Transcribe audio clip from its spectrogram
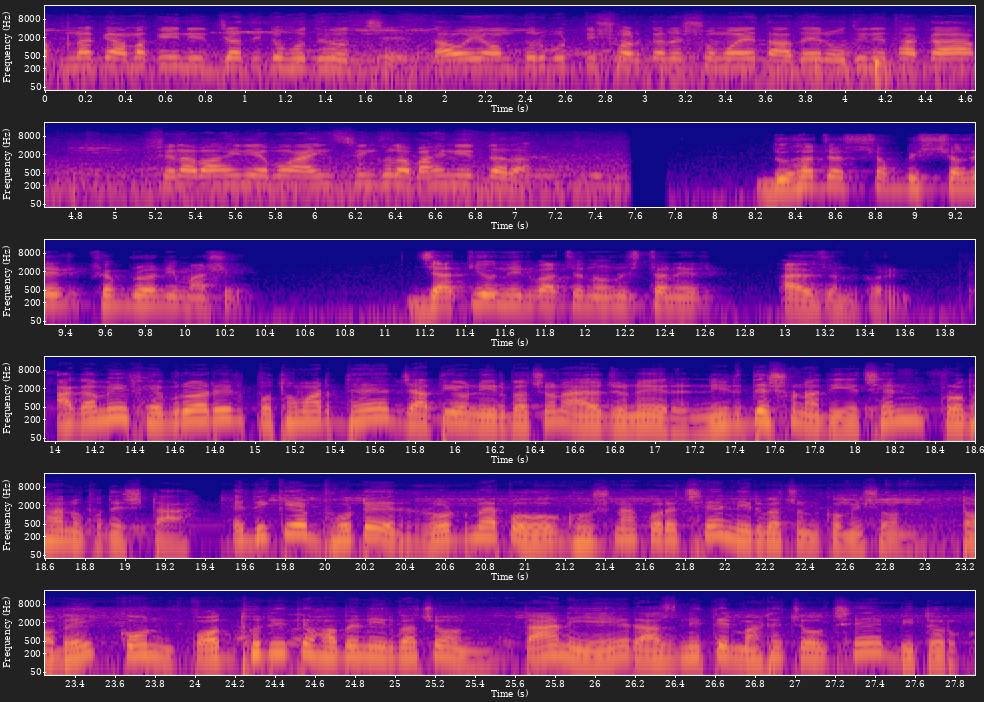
আপনাকে আমাকেই নির্যাতিত হতে হচ্ছে। তাও এই অন্তর্বর্তী সরকারের সময়ে তাদের অধীনে থাকা সেনাবাহিনী এবং আইন শৃঙ্খলা বাহিনীর দ্বারা। দু হাজার ছাব্বিশ সালের ফেব্রুয়ারি মাসে জাতীয় নির্বাচন অনুষ্ঠানের আয়োজন করেন। আগামী ফেব্রুয়ারির প্রথমার্ধে জাতীয় নির্বাচন আয়োজনের নির্দেশনা দিয়েছেন প্রধান উপদেষ্টা। এদিকে ভোটের রোডম্যাপও ঘোষণা করেছে নির্বাচন কমিশন। তবে কোন পদ্ধতিতে হবে নির্বাচন তা নিয়ে রাজনীতির মাঠে চলছে বিতর্ক।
